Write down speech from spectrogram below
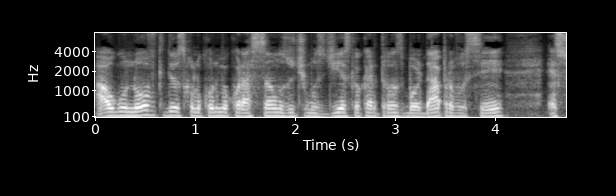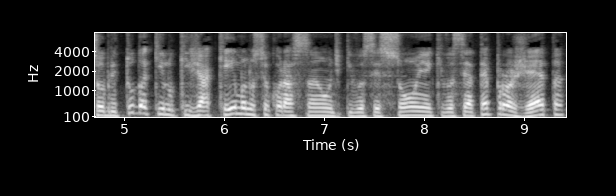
algo novo que Deus colocou no meu coração nos últimos dias que eu quero transbordar para você. É sobre tudo aquilo que já queima no seu coração, de que você sonha, que você até projeta,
